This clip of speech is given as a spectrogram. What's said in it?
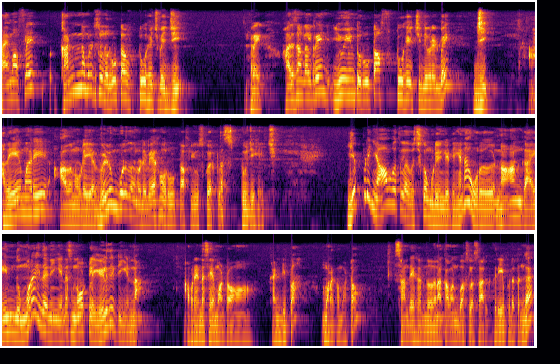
time of flight கண்ணை முடிச்சு சொல்லணும் root of two h by g right horizontal range u into root of two h divide by g அதே மாதிரி அதனுடைய விழும்பொழுது அதனுடைய வேகம் root of u square plus two g h எப்படி ஞாபகத்தில் வச்சுக்க முடியும்னு கேட்டிங்கன்னா ஒரு நான்கு ஐந்து முறை இதை நீங்கள் என்ன நோட்டில் எழுதிட்டீங்கன்னா அப்புறம் என்ன செய்ய மாட்டோம்? கண்டிப்பாக மறக்க மாட்டோம். சந்தேகம் இருந்ததுன்னா கமெண்ட் பாக்ஸில் சாருக்கு தெரியப்படுத்துங்க.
